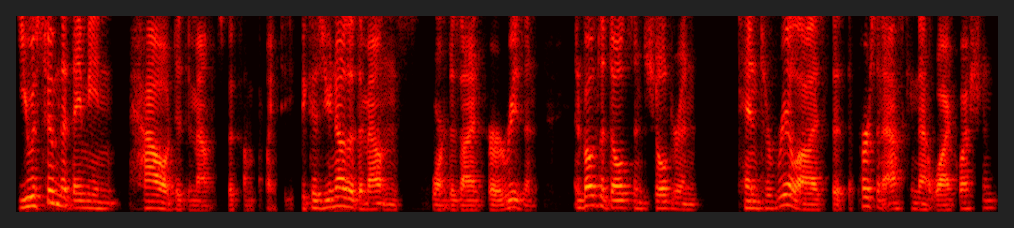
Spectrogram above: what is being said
You assume that they mean how did the mountains become pointy? Because you know that the mountains weren't designed for a reason. And both adults and children tend to realize that the person asking that why question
